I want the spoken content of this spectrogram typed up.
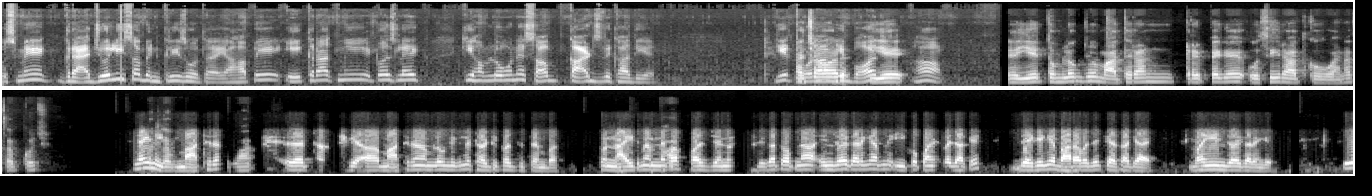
उसमें ग्रेजुअली सब इंक्रीज होता है। यहाँ पे एक रात में इट वाज लाइक कि हम लोगों ने सब कार्ड्स दिखा दिए। ये अच्छा थोड़ा और ये बहुत ये हाँ। ये तुम लोग जो माथेरान ट्रिप पे गए उसी रात को हुआ ना सब कुछ? नहीं नहीं मतलब माथेरान देखिए, अ, माथेरान हम लोग निकले थर्टी फ़र्स्ट दिसंबर। तो नाइट में हमने कहा फ़र्स्ट जनवरी का तो अपना एंजॉय करेंगे अपने इको पॉइंट पे जाके देखेंगे बारह बजे कैसा क्या है। वहीं एंजॉय करेंगे। तो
